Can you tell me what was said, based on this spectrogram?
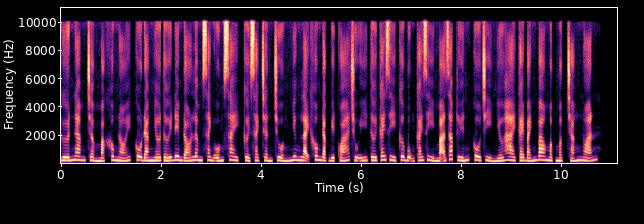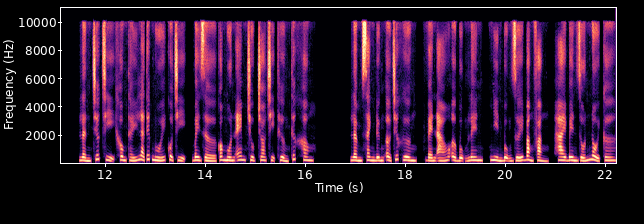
Hứa Nam trầm mặc không nói, cô đang nhớ tới đêm đó Lâm Xanh uống say, cười sạch trần chuồng nhưng lại không đặc biệt quá chú ý tới cái gì cơ bụng cái gì mã giáp tuyến, cô chỉ nhớ hai cái bánh bao mập mập trắng noãn. Lần trước chị không thấy là tiếc nuối của chị, bây giờ có muốn em chụp cho chị thưởng thức không? Lâm xanh đứng ở trước gương, vén áo ở bụng lên, nhìn bụng dưới bằng phẳng, hai bên rốn nổi cơ,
